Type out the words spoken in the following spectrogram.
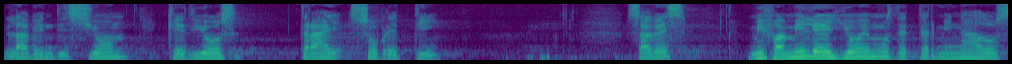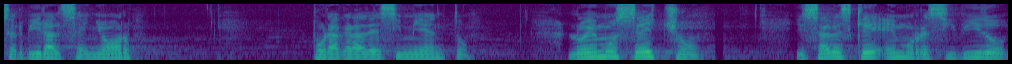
la bendición que Dios trae sobre ti. ¿Sabes? Mi familia y yo hemos determinado servir al Señor por agradecimiento. Lo hemos hecho y sabes que hemos recibido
